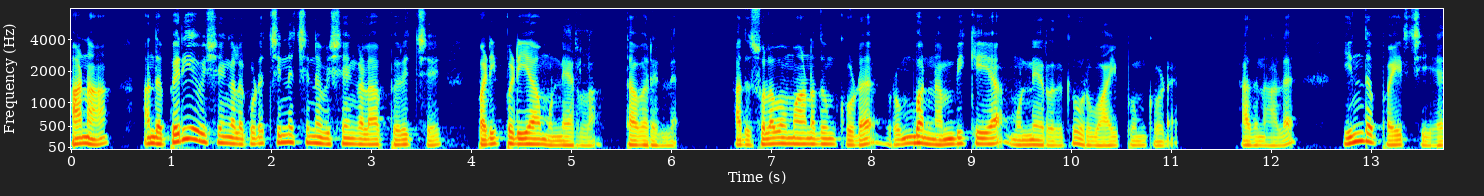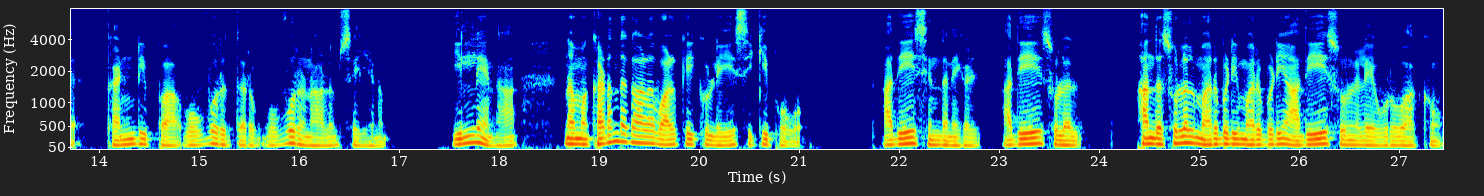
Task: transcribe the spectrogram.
ஆனால் அந்த பெரிய விஷயங்களை கூட சின்ன சின்ன விஷயங்களாக பிரித்து படிப்படியாக முன்னேறலாம். தவறில்லை. அது சுலபமானதும் கூட ரொம்ப நம்பிக்கையாக முன்னேறதுக்கு ஒரு வாய்ப்பும் கூட. அதனால் இந்த பயிற்சியை கண்டிப்பாக ஒவ்வொருத்தரும் ஒவ்வொரு நாளும் செய்யணும். இல்லைன்னா நம்ம கடந்த கால வாழ்க்கைக்குள்ளேயே சிக்கி போவோம். அதே சிந்தனைகள் அதே சுழல். அந்த சுழல் மறுபடி மறுபடியும் அதே சூழ்நிலையை உருவாக்கும்.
